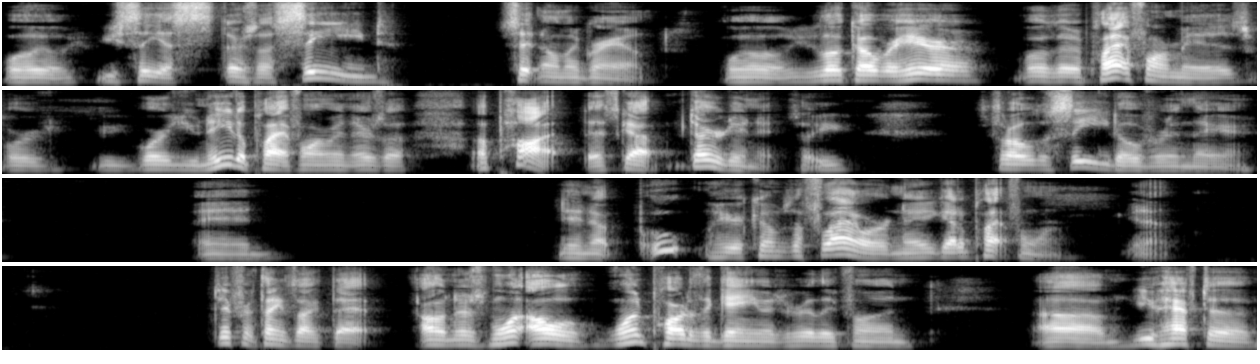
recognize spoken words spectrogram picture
Well, you see a there's a seed sitting on the ground. Well, you look over here where the platform is, where you, where you need a platform, and there's a, a pot that's got dirt in it. So you throw the seed over in there, and then up, ooh, here comes a flower. Now you got a platform. You know, different things like that. Oh, and there's one oh one part of the game is really fun. Um, you have to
